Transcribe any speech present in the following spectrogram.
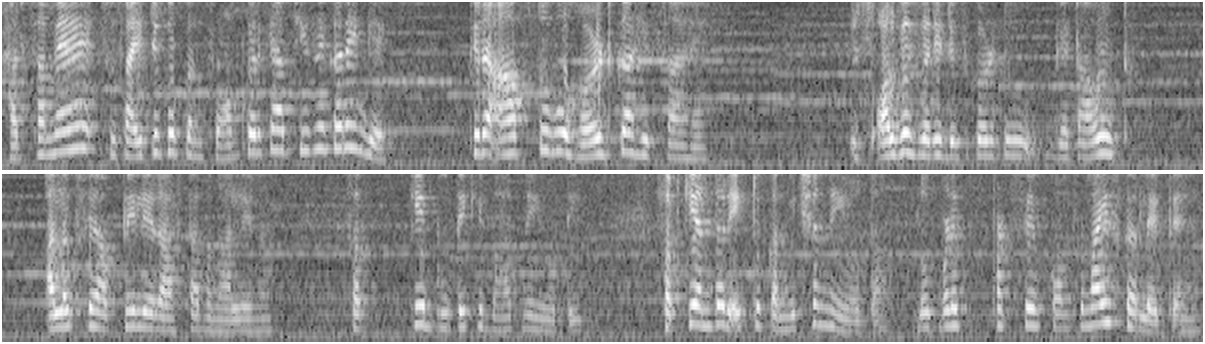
हर समय सोसाइटी को कंफर्म करके आप चीज़ें करेंगे? फिर आप तो वो हर्ड का हिस्सा हैं। It's always very difficult to get out अलग से अपने लिए रास्ता बना लेना। सबके बूते की बात नहीं होती। सबके अंदर एक तो कन्विक्शन नहीं होता। लोग बड़े फट से कॉम्प्रोमाइज कर लेते हैं।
